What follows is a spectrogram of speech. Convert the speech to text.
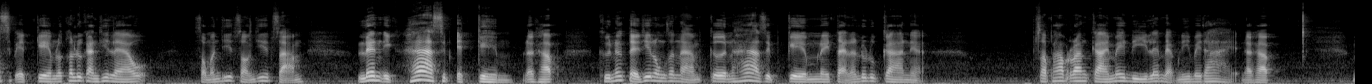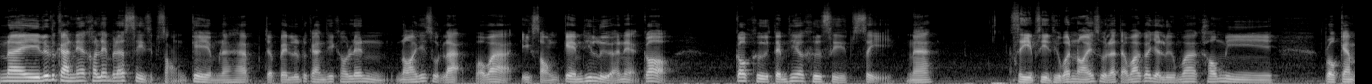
51 เกม แล้วก็ฤดูกาลที่แล้ว 2022-23 เล่นอีก 51 เกมนะครับ คือนักเตะที่ลงสนามเกิน 50 เกมในแต่ละฤดูกาลเนี่ย สภาพร่างกายไม่ดีเล่นแบบนี้ไม่ได้นะครับ ในฤดูกาลนี้เขาเล่นไปแล้ว 42 เกมนะครับ จะเป็นฤดูกาลที่เขาเล่นน้อยที่สุดละ เพราะว่าอีก 2 เกมที่เหลือเนี่ยก็ก็คือเต็มที่ก็คือ 44 นะ 44 ถือว่าน้อยที่สุดแล้วแต่ว่าก็อย่าลืมว่าเขามีโปรแกรม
